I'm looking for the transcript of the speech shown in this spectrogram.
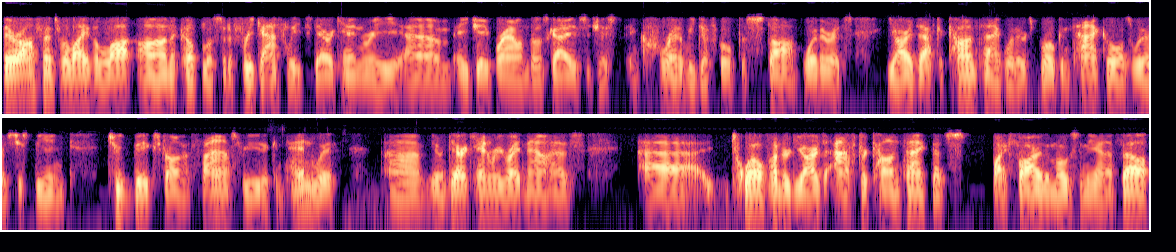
their offense relies a lot on a couple of sort of freak athletes, Derrick Henry, um, AJ Brown. Those guys are just incredibly difficult to stop, whether it's yards after contact, whether it's broken tackles, whether it's just being too big, strong, and fast for you to contend with. Um, you know, Derrick Henry right now has uh, 1,200 yards after contact. That's by far the most in the NFL.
